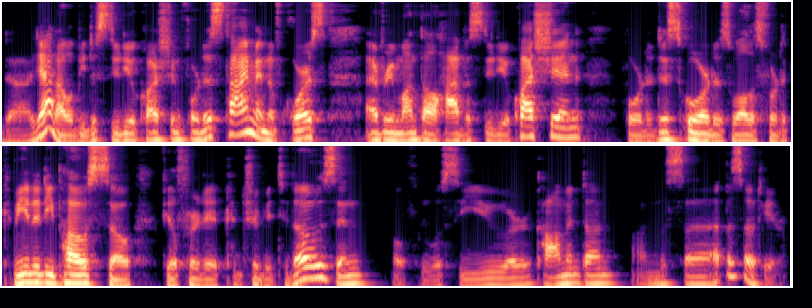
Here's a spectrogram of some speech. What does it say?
And uh, yeah, that will be the studio question for this time. And of course, every month I'll have a studio question for the Discord as well as for the community posts. So feel free to contribute to those, and hopefully we'll see you or comment on on this uh, episode here.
